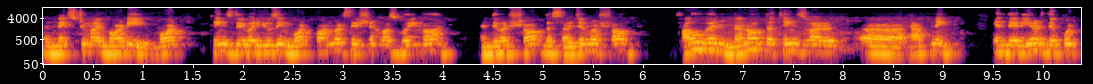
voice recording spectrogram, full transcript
next to my body, what things they were using, what conversation was going on. And they were shocked. The surgeon was shocked. How, when none of the things were uh, happening, in their ears they put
